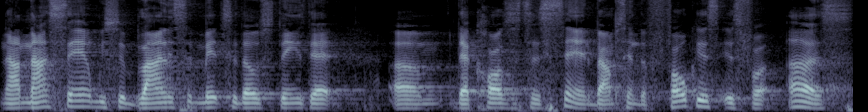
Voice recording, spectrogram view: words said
Now, I'm not saying we should blindly submit to those things that, um, that cause us to sin, but I'm saying the focus is for us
